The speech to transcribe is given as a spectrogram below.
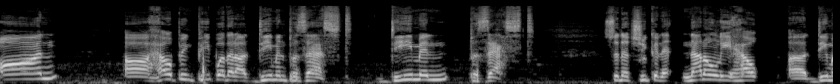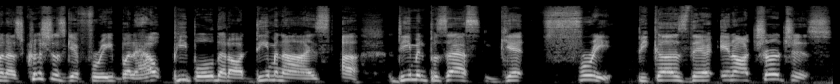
on uh, helping people that are demon possessed, demon possessed, so that you can not only help uh, demonized Christians get free, but help people that are demonized, uh, demon possessed get free because they're in our churches.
